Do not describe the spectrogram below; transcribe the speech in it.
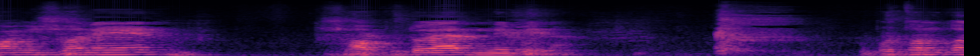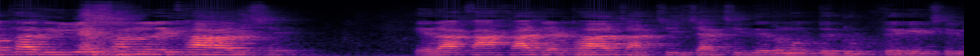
কমিশনের সফটওয়্যার নেবে না। প্রথম কথা রিলেশন লেখা আছে। এরা কাকা জ্যাঠা চাচি চাচিদের মধ্যে ঢুকতে গেছিল।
